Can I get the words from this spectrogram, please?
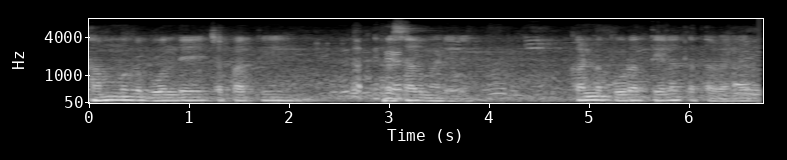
ಕಮ್ಮಗ ಬೋಂದೆ ಚಪಾತಿ ಪ್ರಸಾದ ಮಾಡಿರಿ ಕಣ್ಣು ಪೂರ ತೇಲಕತ್ತವೆಲ್ಲರೂ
